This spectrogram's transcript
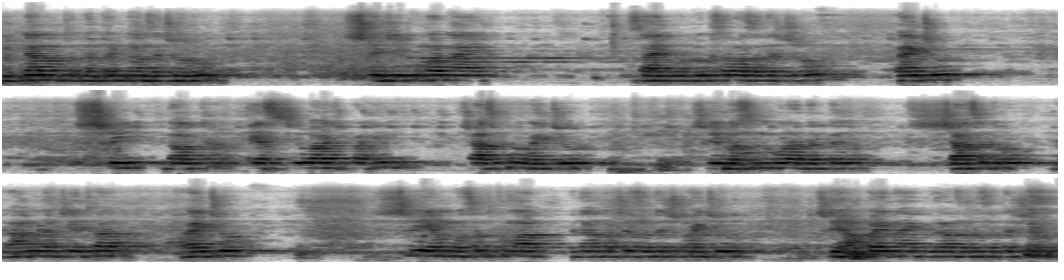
ವಿಜ್ಞಾನ ಮತ್ತು ತಂತ್ರಜ್ಞಾನ ಸಚಿವರು ಶ್ರೀ ಜಿ ಕುಮಾರ್ ನಾಯಕ್ ಸಾಹೇಬರು ಲೋಕಸಭಾ ಸದಸ್ಯರು ರಾಯಚೂರು ಶ್ರೀ ಡಾಕ್ಟರ್ ಎಸ್ ಶಿವರಾಜ್ ಪಾಟೀಲ್ ಶಾಸಕರು ರಾಯಚೂರು ಶ್ರೀ ಬಸವನಗೌಡ ದತ್ತರು ಶಾಸಕರು ಗ್ರಾಮೀಣ ಕ್ಷೇತ್ರ ರಾಯಚೂರು ಶ್ರೀ ಎಂ ವಸಂತ್ ಕುಮಾರ್ ವಿಧಾನ ಪರಿಷತ್ ಸದಸ್ಯರು ರಾಯಚೂರು ಶ್ರೀ ಹಂಪಯ್ಯ ನಾಯಕ್ ವಿಧಾನಸಭಾ ಸದಸ್ಯರು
